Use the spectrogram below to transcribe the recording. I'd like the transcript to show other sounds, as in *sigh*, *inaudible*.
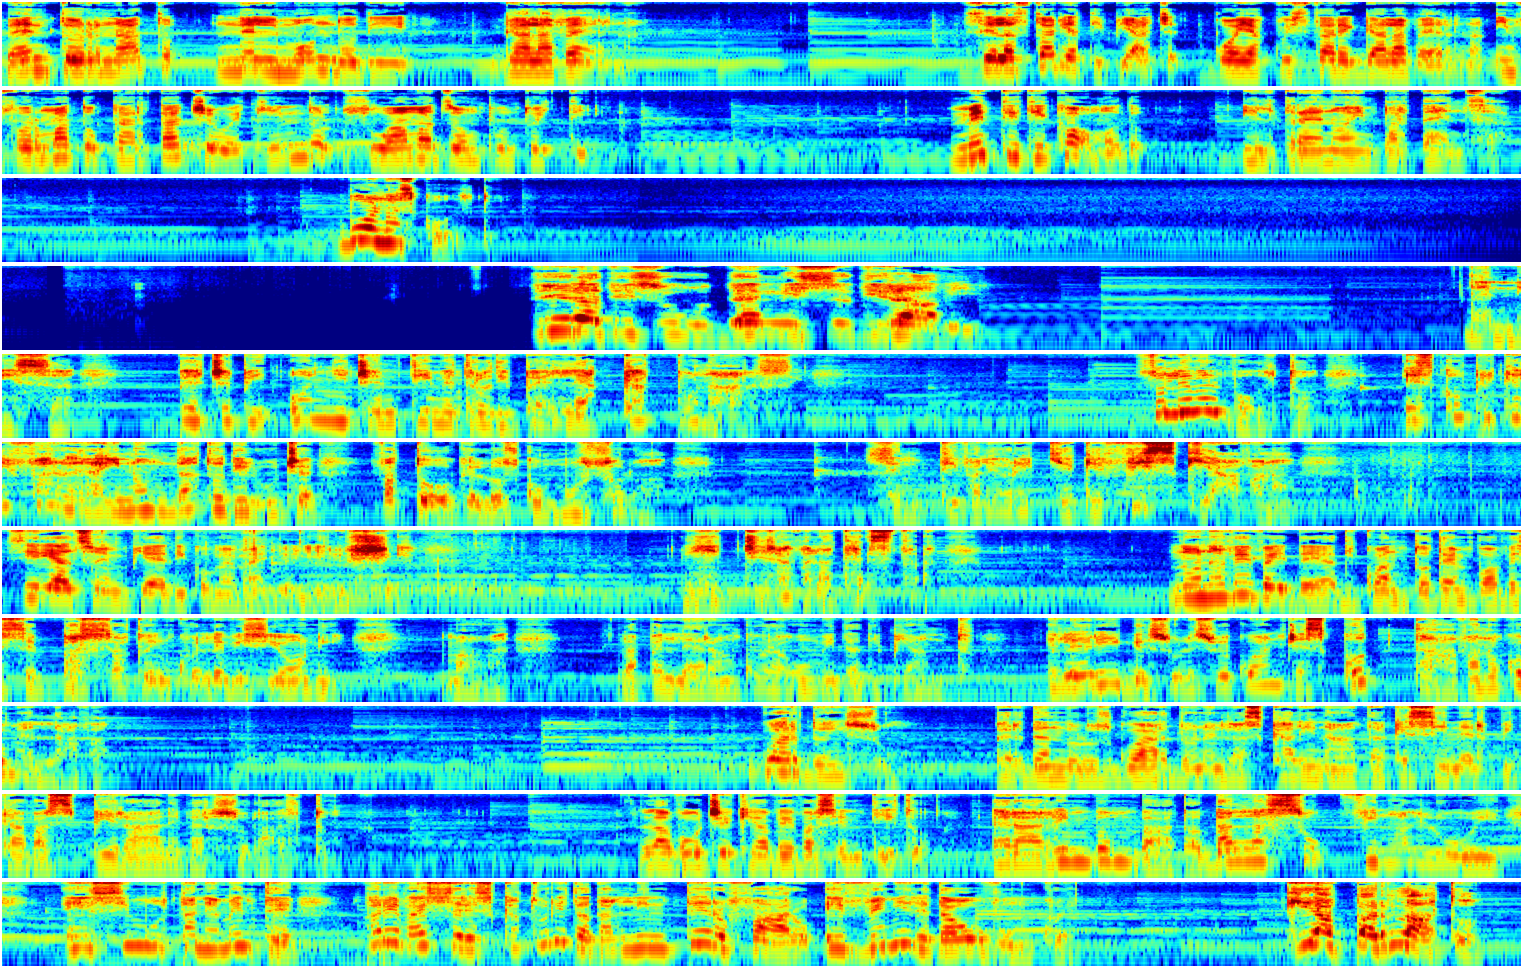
Bentornato nel mondo di Galaverna. Se la storia ti piace, puoi acquistare Galaverna in formato cartaceo e Kindle su amazon.it. Mettiti comodo, il treno è in partenza. Buon ascolto. Tirati su, Dennis di Ravi! Dennis percepì ogni centimetro di pelle accapponarsi. Sollevò il volto e scoprì che il faro era inondato di luce, fatto che lo scombussolo. Sentiva le orecchie che fischiavano. Si rialzò in piedi come meglio gli riuscì. Gli girava la testa. Non aveva idea di quanto tempo avesse passato in quelle visioni, ma la pelle era ancora umida di pianto e le righe sulle sue guance scottavano come lava. Guardò in su, perdendo lo sguardo nella scalinata che si inerpicava a spirale verso l'alto. La voce che aveva sentito era rimbombata da lassù fino a lui e simultaneamente pareva essere scaturita dall'intero faro e venire da ovunque. Chi ha parlato?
